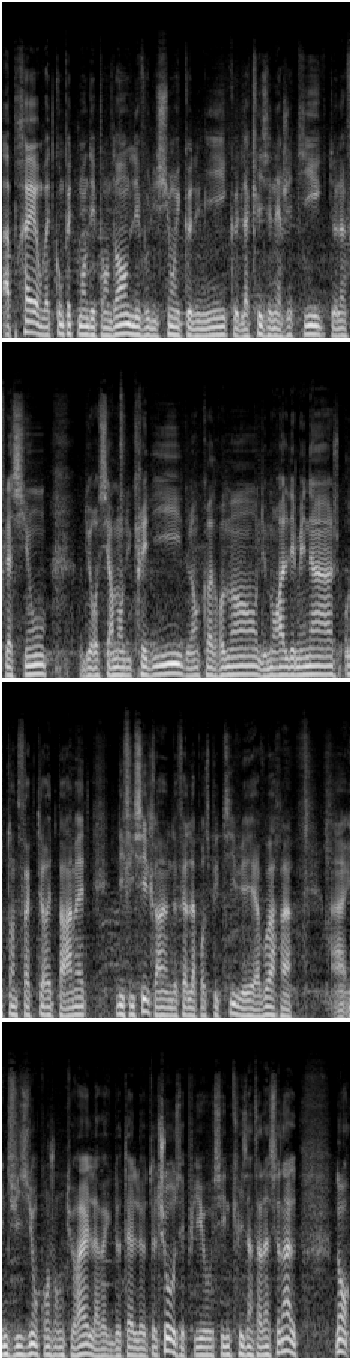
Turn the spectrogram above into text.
Après, on va être complètement dépendant de l'évolution économique, de la crise énergétique, de l'inflation, du resserrement du crédit, de l'encadrement, du moral des ménages, autant de facteurs et de paramètres. Difficile quand même de faire de la prospective et avoir une vision conjoncturelle avec de telles, choses. Et puis aussi une crise internationale. Donc,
